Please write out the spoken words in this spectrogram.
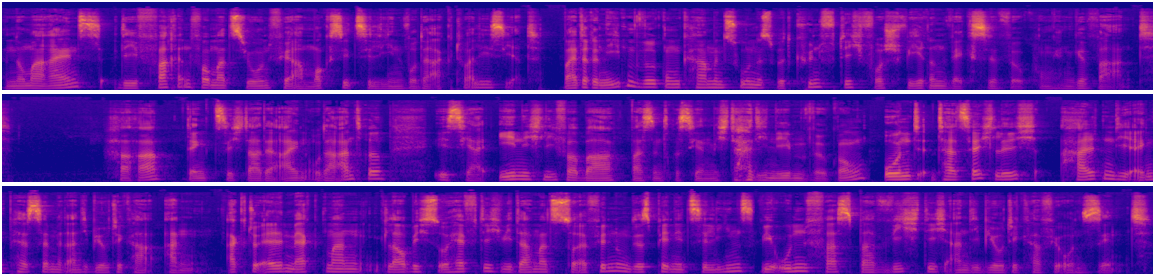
Nummer 1. Die Fachinformation für Amoxicillin wurde aktualisiert. Weitere Nebenwirkungen kamen zu und es wird künftig vor schweren Wechselwirkungen gewarnt. Haha, denkt sich da der ein oder andere, ist ja eh nicht lieferbar. Was interessieren mich da die Nebenwirkungen? Und tatsächlich halten die Engpässe mit Antibiotika an. Aktuell merkt man, glaube ich, so heftig wie damals zur Erfindung des Penicillins, wie unfassbar wichtig Antibiotika für uns sind.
